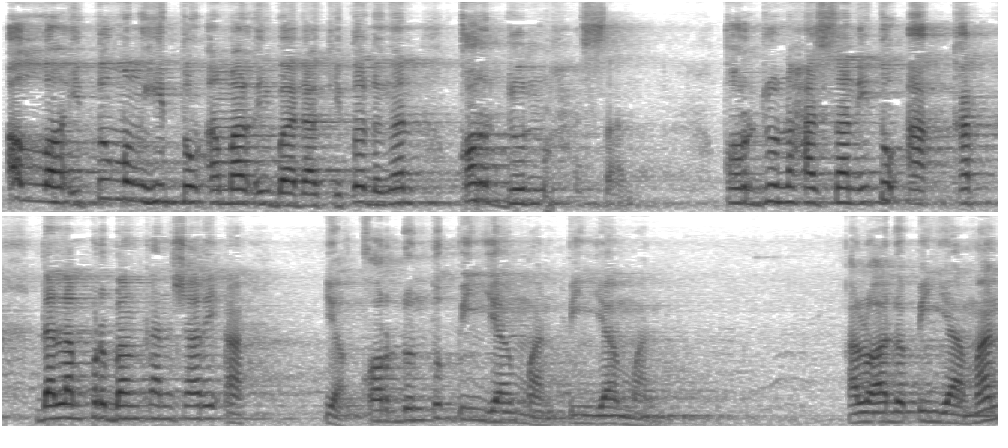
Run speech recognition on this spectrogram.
Allah itu menghitung amal ibadah kita dengan qardun hasan. Qardun hasan itu akad dalam perbankan syariah. Ya, qardun itu pinjaman, pinjaman. Kalau ada pinjaman,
